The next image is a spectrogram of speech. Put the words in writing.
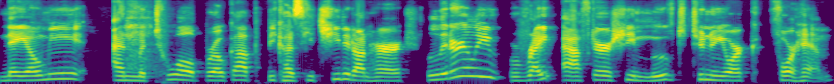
Naomie and Metul broke up because he cheated on her literally right after she moved to New York for him.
